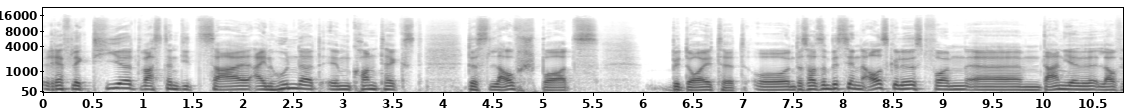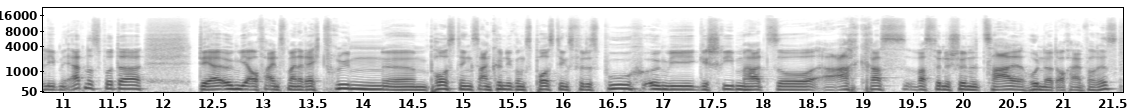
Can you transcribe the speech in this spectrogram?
reflektiert, was denn die Zahl 100 im Kontext des Laufsports bedeutet. Und das war so ein bisschen ausgelöst von ähm, Daniel Lauflieben Erdnussbutter, der irgendwie auf eins meiner recht frühen ähm, Postings, Ankündigungspostings für das Buch irgendwie geschrieben hat, so, ach krass, was für eine schöne Zahl 100 auch einfach ist.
